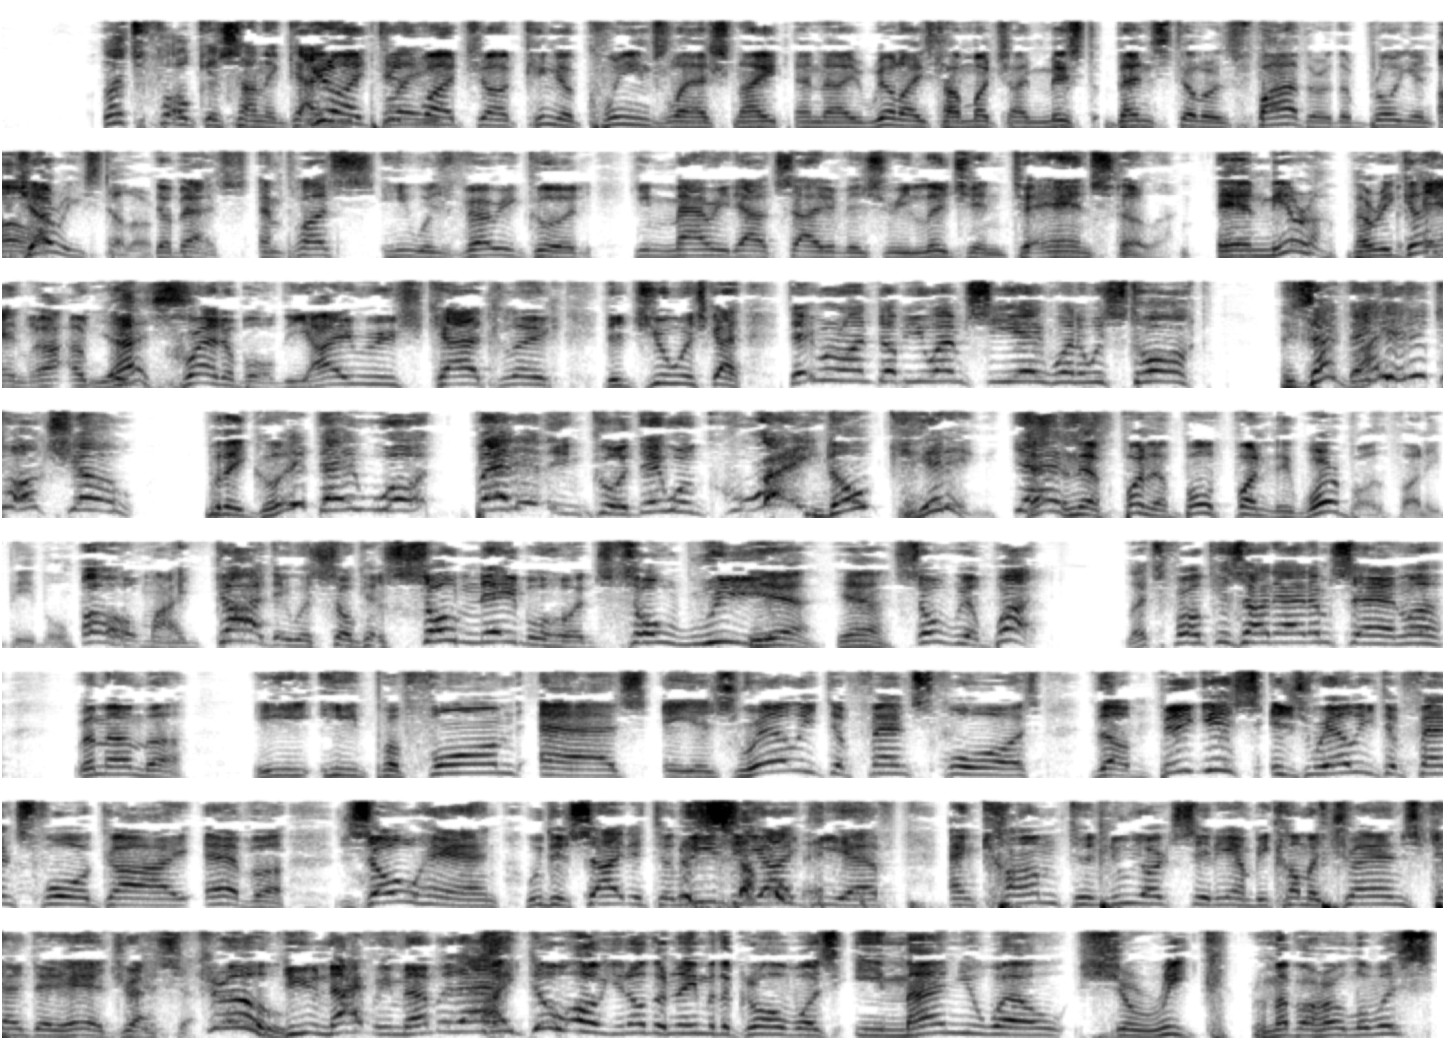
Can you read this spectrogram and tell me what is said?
Let's focus on the guy You know, I played. did watch uh, King of Queens last night, and I realized how much I missed Ben Stiller's father, the brilliant Oh, Jerry Stiller. The best. And plus, he was very good. He married outside of his religion to Ann Stiller. And Meara, very good. And uh, yes. incredible. The Irish Catholic, the Jewish guy. They were on WMCA when it was talk. Is that They right? did a talk show. Were they good? They were better than good. They were great. No kidding. Yes. And they're funny. They're both funny. They were both funny people. Oh my God, they were so good. So neighborhood, so real. Yeah, yeah. So real. But let's focus on Adam Sandler. Remember, he he performed as a Israeli Defense Force, the biggest Israeli Defense Force guy ever, Zohan, who decided to leave the IDF and come to New York City and become a transgender hairdresser. True. Do you not remember that? I do. Oh, you know the name of the girl was Emmanuelle Chriqui. Remember her, Lewis?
